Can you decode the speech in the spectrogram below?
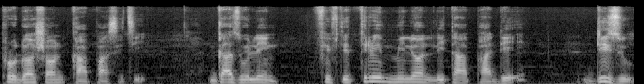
Production capacity. Gasoline 53 million liter per day, diesel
